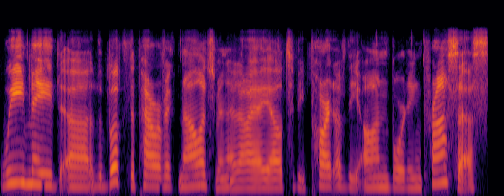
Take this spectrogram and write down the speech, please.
we made uh, the book, The Power of Acknowledgement at IIL, to be part of the onboarding process.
